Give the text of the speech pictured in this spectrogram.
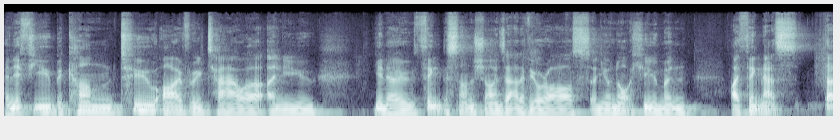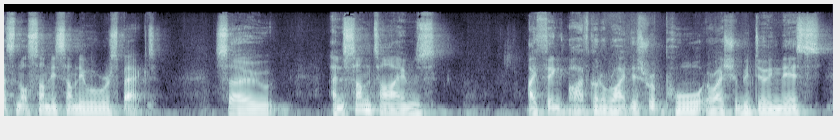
And if you become too ivory tower and you, you know, think the sun shines out of your ass and you're not human, I think that's that's not somebody somebody will respect. So, and sometimes I think, oh, I've got to write this report or I should be doing this.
